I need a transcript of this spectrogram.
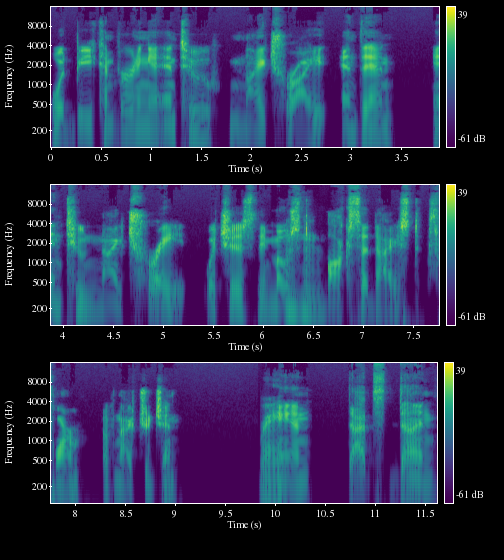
would be converting it into nitrite and then into nitrate, which is the most mm-hmm. oxidized form of nitrogen. Right. And that's done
